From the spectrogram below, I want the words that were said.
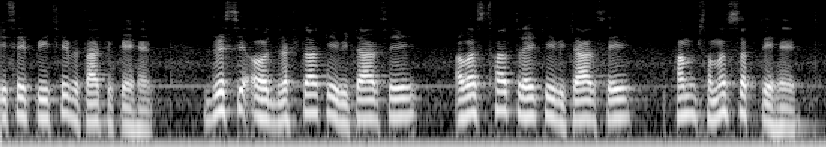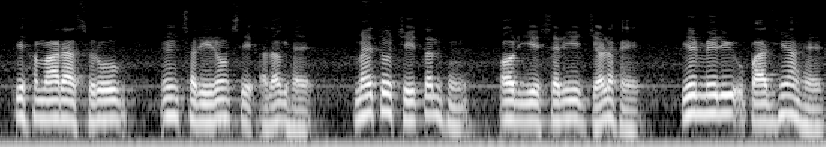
इसे पीछे बता चुके हैं। दृश्य और दृष्टा के विचार से, अवस्था त्रय के विचार से हम समझ सकते हैं कि हमारा स्वरूप इन शरीरों से अलग है। मैं तो चेतन हूँ और ये शरीर जड़ हैं। ये मेरी उपाधियाँ हैं।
